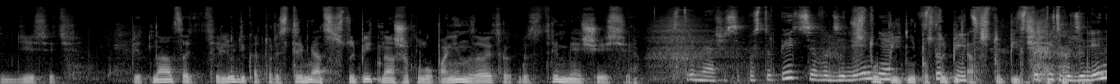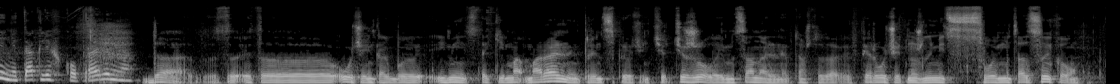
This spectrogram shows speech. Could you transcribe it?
10 15 люди, которые стремятся вступить в наш клуб. Они называются как бы стремящиеся. Стремящиеся поступить в отделение. Вступить, не поступить, вступить. а вступить. Вступить в отделение не так легко, правильно? Да, это очень как бы имеется такие моральные принципы, очень тяжелые, эмоциональные, потому что в первую очередь нужно иметь свой мотоцикл, Э,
